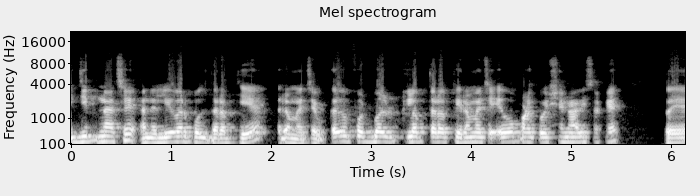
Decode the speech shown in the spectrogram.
ઇજિપ્તના છે અને લિવરપુલ તરફથી એ રમે છે. કયું ફૂટબોલ ક્લબ તરફથી રમે છે? એવો પણ ક્વેશ્ચન આવી શકે. તો એ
